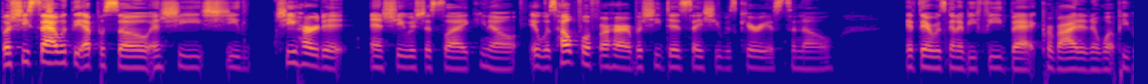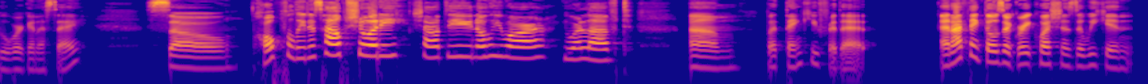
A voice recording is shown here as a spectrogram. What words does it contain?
But she sat with the episode and she she she heard it and she was just like, you know, it was helpful for her, but she did say she was curious to know if there was going to be feedback provided and what people were going to say. So hopefully this helps, Shorty. Shout out to you. You know who you are. You are loved. Um, but thank you for that. And I think those are great questions that we can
